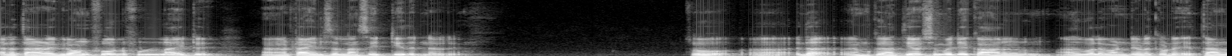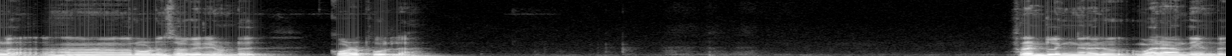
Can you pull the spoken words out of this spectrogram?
അല്ല താഴെ ഗ്രൗണ്ട് ഫ്ലോറിൽ ഫുള്ളായിട്ട് ടൈൽസ് എല്ലാം സെറ്റ് ചെയ്തിട്ടുണ്ട് അവർ സോ ഇതാ നമുക്ക് അത്യാവശ്യം വലിയ കാറുകളും അതുപോലെ വണ്ടികളൊക്കെ ഇവിടെ എത്താനുള്ള റോഡും സൗകര്യമുണ്ട് കുഴപ്പമില്ല. ഫ്രണ്ടിൽ ഇങ്ങനെ ഒരു വരാന്തയുണ്ട്.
